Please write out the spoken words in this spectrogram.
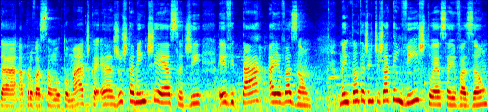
da aprovação automática é justamente essa, de evitar a evasão. No entanto, a gente já tem visto essa evasão,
